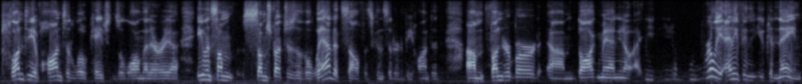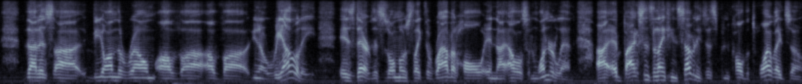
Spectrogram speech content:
plenty of haunted locations along that area. Even some some stretches of the land itself is considered to be haunted. Um, Thunderbird, um, Dogman, you know, really anything that you can name that is uh, beyond the realm of uh, of uh, you know reality is there. This is almost like the rabbit hole in uh, Alice in Wonderland. Uh, back since the 1970s, it's been called the Twilight Zone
